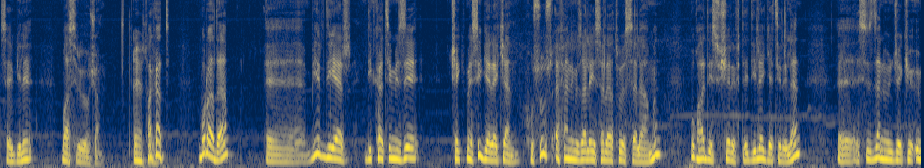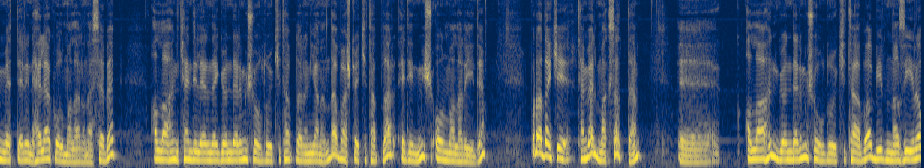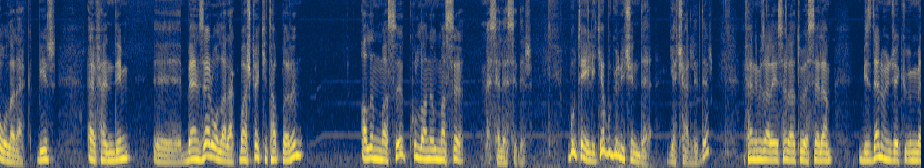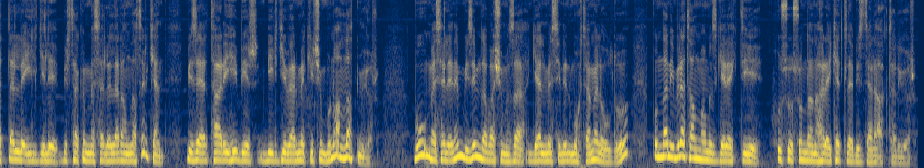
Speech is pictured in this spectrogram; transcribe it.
Sevgili Basri Hocam. Evet, Fakat hocam. burada e, bir diğer dikkatimizi çekmesi gereken husus Efendimiz Aleyhisselatü Vesselam'ın bu hadisi şerifte dile getirilen e, sizden önceki ümmetlerin helak olmalarına sebep Allah'ın kendilerine göndermiş olduğu kitapların yanında başka kitaplar edinmiş olmalarıydı. Buradaki temel maksat da e, Allah'ın göndermiş olduğu kitaba bir nazire olarak, bir efendim e, benzer olarak başka kitapların alınması, kullanılması meselesidir. Bu tehlike bugün içinde geçerlidir. Efendimiz Aleyhisselatü Vesselam bizden önceki ümmetlerle ilgili bir takım meseleler anlatırken bize tarihi bir bilgi vermek için bunu anlatmıyor. Bu meselenin bizim de başımıza gelmesinin muhtemel olduğu, bundan ibret almamız gerektiği hususundan hareketle bizlere aktarıyor.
